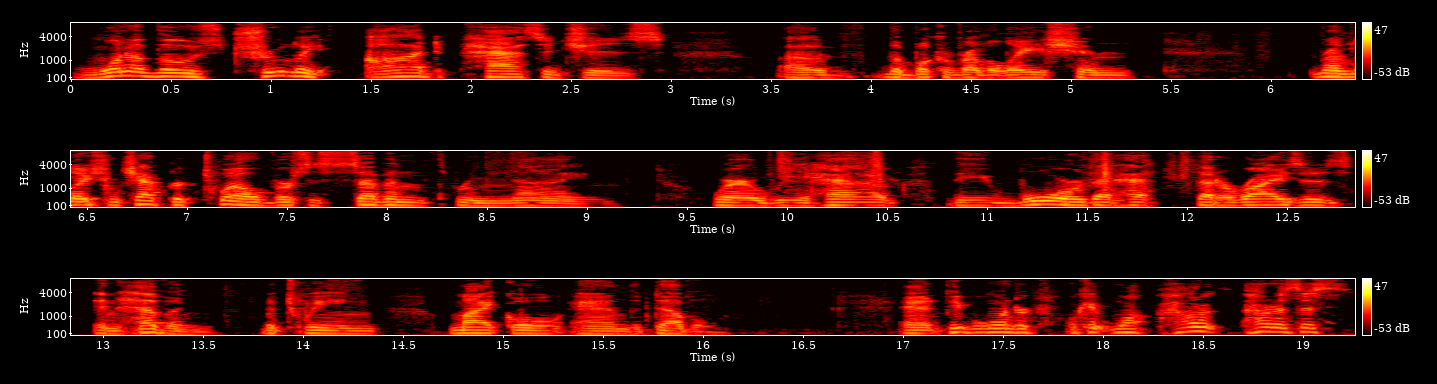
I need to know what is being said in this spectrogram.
one of those truly odd passages of the book of Revelation, Revelation chapter 12, verses 7 through 9, where we have the war that, ha- that arises in heaven between Michael and the devil. And people wonder, okay, well, how, how does this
